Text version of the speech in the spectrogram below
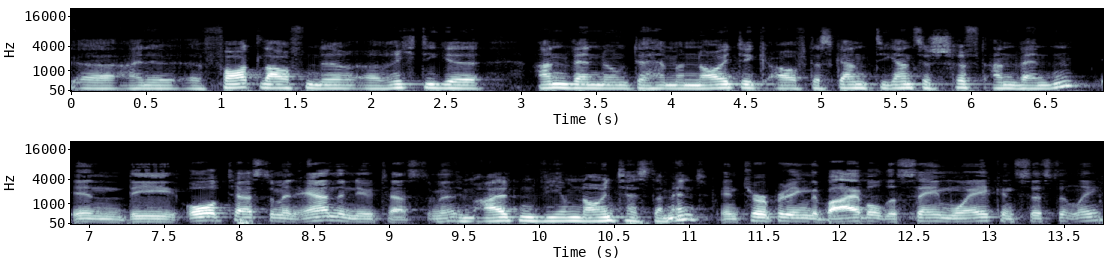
äh, eine äh, fortlaufende, äh, richtige Anwendung der Hermeneutik auf das, gan- die ganze Schrift anwenden, in the Old Testament and the New Testament, im Alten wie im Neuen Testament. interpreting the Bible the same way consistently,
